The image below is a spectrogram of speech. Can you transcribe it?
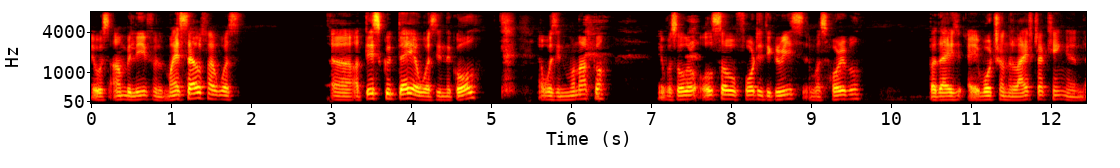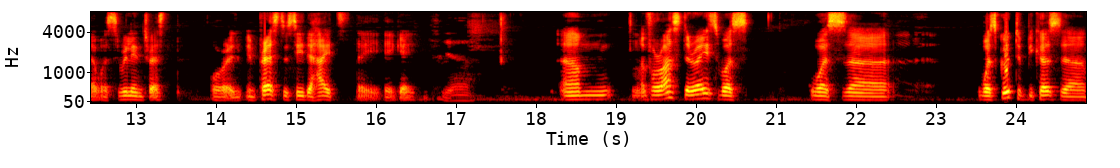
It was unbelievable. Myself, I was, uh, at this good day, I was in the goal. I was in Monaco. It was also 40 degrees. It was horrible. But I, I watched on the live tracking and I was really interested or impressed to see the heights they, they gave. Yeah. Um, for us, the race was was uh, was good because uh,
